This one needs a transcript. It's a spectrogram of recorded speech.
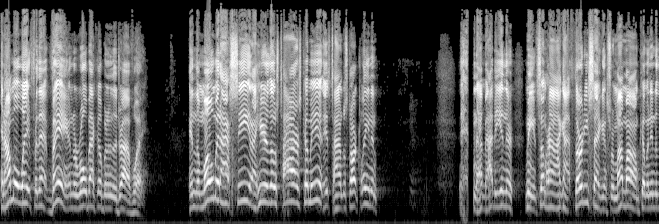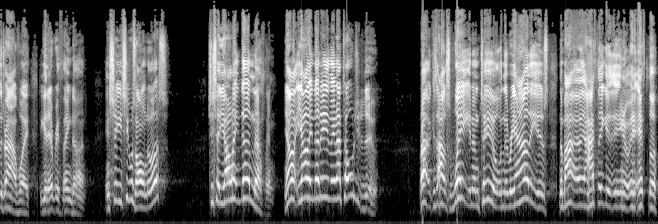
and I'm going to wait for that van to roll back up into the driveway. And the moment I see and I hear those tires come in, it's time to start cleaning. I'd be in there. I mean, somehow I got 30 seconds from my mom coming into the driveway to get everything done. And she, she was on to us. She said, Y'all ain't done nothing. Y'all, y'all ain't done anything I told you to do. Right? Because I was waiting until, and the reality is, the I think, you know, if the,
